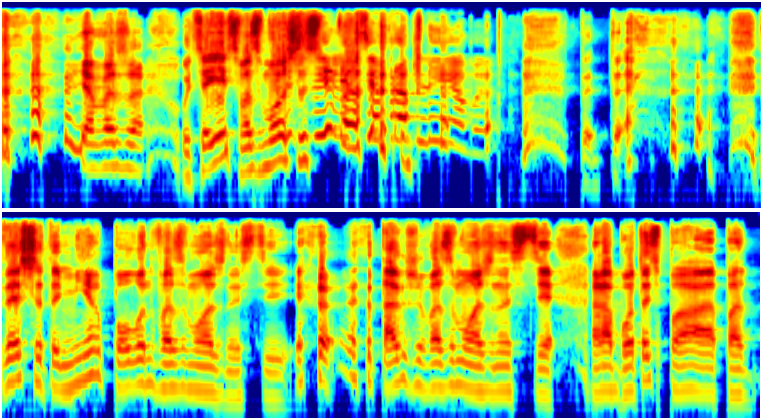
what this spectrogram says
Я обожаю. У тебя есть возможность... Решили все проблемы. Знаешь, это мир полон возможностей. Также возможности работать по, по,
